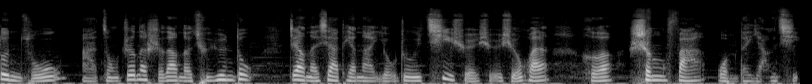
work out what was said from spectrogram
顿足啊，总之呢适当的去运动。这样的夏天呢，有助于气血血循环和生发我们的阳气。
